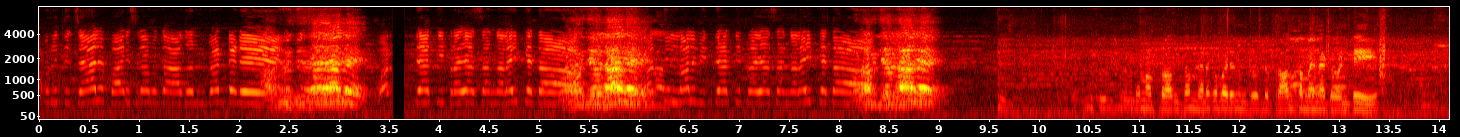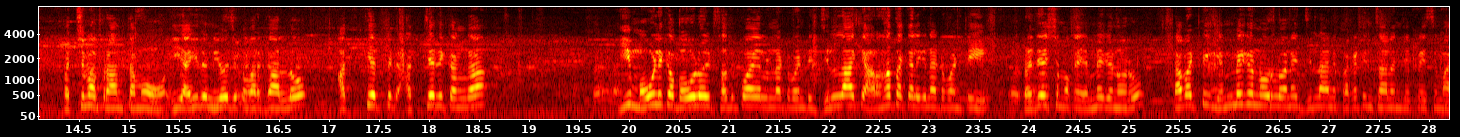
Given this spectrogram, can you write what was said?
అభివృద్ధి చేయాలి పారిశ్రామిక ఆదోని వెంటనే అభివృద్ధి చేయాలి విద్యార్థి ప్రజా సంఘాల ఐక్యత వర్ధిల్లాలి. వర్ధిల్లాలి విద్యార్థి ప్రజా సంఘాల ఐక్యత వర్ధిల్లాలి. పశ్చిమ ప్రాంతం వెనుకబడినటువంటి ప్రాంతమైనటువంటి పశ్చిమ ప్రాంతము ఈ ఐదు నియోజకవర్గాల్లో అత్యధిక అత్యధికంగా ఈ మౌలిక భౌగోళిక సదుపాయాలు ఉన్నటువంటి జిల్లాకి అర్హత కలిగినటువంటి ప్రదేశం ఒక ఎమ్మెగనూరు. కాబట్టి ఎమ్మెగనూరులోనే జిల్లాని ప్రకటించాలని చెప్పేసి మా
